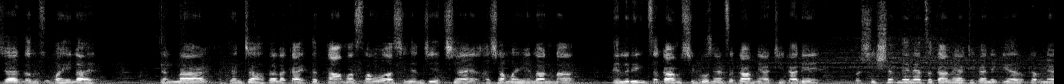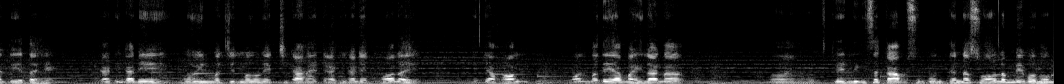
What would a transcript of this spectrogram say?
ज्या गरजू महिला आहेत त्यांना त्यांच्या हाताला काय तर काम असावं अशी त्यांची इच्छा आहे. अशा महिलांना टेलरिंगचं काम शिकवण्याचं काम या ठिकाणी प्रशिक्षण देण्याचं काम या ठिकाणी के- करण्यात येत आहे. या ठिकाणी मोहीन मस्जिद म्हणून एक ठिकाण आहे त्या ठिकाणी एक हॉल आहे. त्या हॉल हॉलमध्ये या महिलांना ट्रेनिंगचं काम शिकून त्यांना स्वावलंबी बनवून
